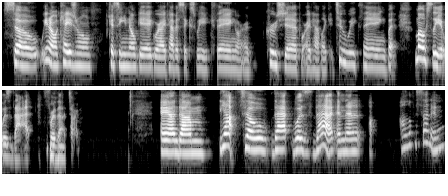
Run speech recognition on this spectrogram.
so you know occasional casino gig where i'd have a six week thing or a cruise ship where i'd have like a two week thing but mostly it was that for mm-hmm. that time and um yeah, so that was that. And then uh, all of a sudden,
